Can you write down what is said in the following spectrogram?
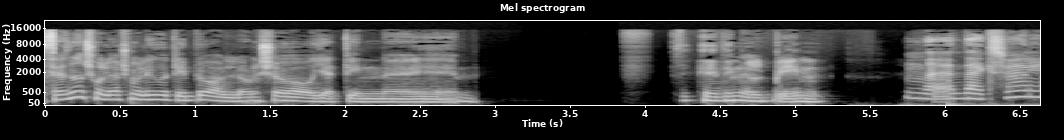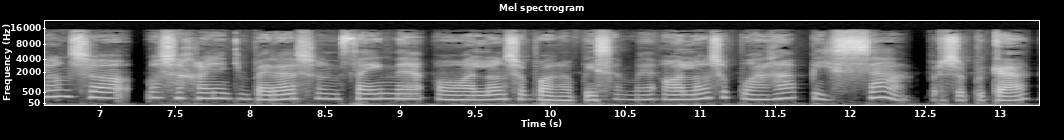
Θες να σχολιάσουμε λίγο τι είπε ο Αλόνσο για την, ε, για την Alpine. Ναι, εντάξει, ο Αλόνσο όσα χρόνια και περάσουν θα είναι ο Αλόνσο που αγαπήσαμε, ο Αλόνσο που αγάπησα προσωπικά.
